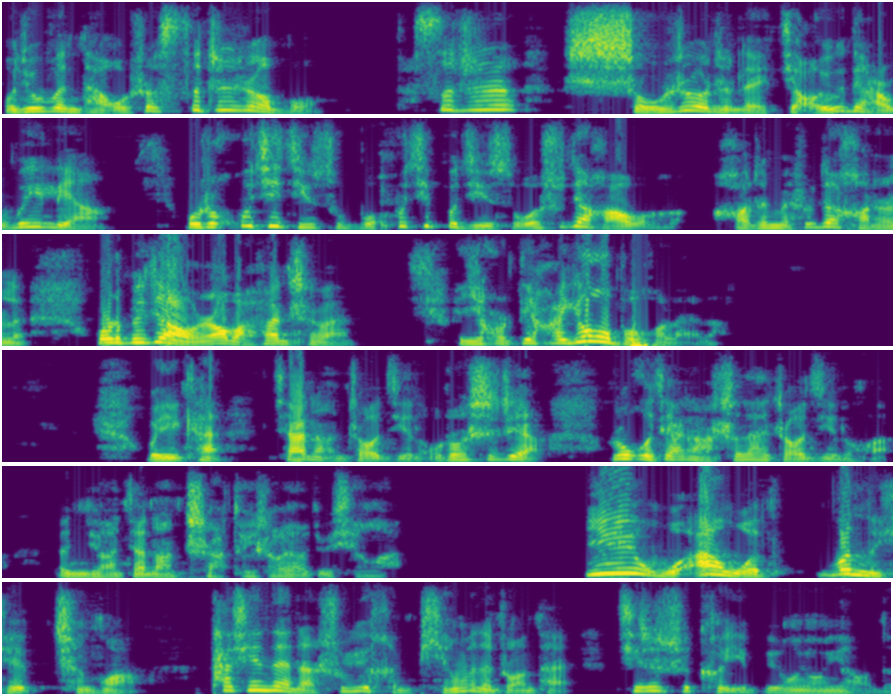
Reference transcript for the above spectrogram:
我就问他，我说四肢热不？四肢手热着嘞，脚有点微凉。我说呼吸急促不？呼吸不急促。我睡觉好好着没？睡觉好着嘞。我说别叫我，让我把饭吃完。一会儿电话又拨回来了。我一看家长着急了，我说是这样，如果家长实在着急的话，那你就让家长吃点退烧药就行了。因为我按我问那些情况，他现在呢属于很平稳的状态，其实是可以不用用药的。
